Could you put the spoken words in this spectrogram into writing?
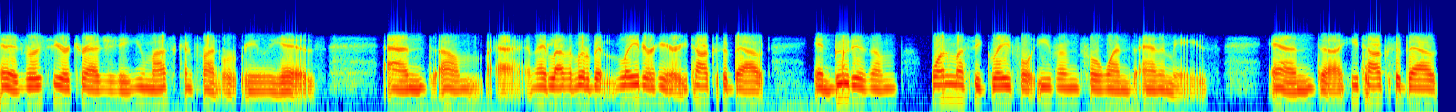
In adversity or tragedy, you must confront what really is. And um, and I love a little bit later here. He talks about in Buddhism, one must be grateful even for one's enemies. And uh, he talks about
